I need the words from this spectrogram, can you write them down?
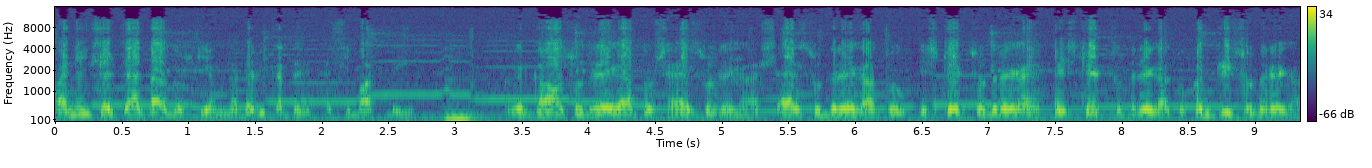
फाइनेंशियल चाहता है तो उसकी हम मदद ही करते हैं। ऐसी बात नहीं हम्म। अगर गाँव सुधरेगा तो शहर सुधरेगा शहर सुधरेगा तो स्टेट सुधरेगा स्टेट सुधरेगा तो कंट्री सुधरेगा।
